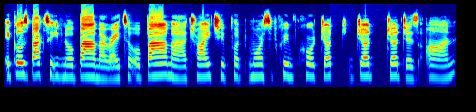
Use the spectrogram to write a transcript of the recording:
it goes back to even Obama, right? So Obama tried to put more Supreme Court ju- ju- judges on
